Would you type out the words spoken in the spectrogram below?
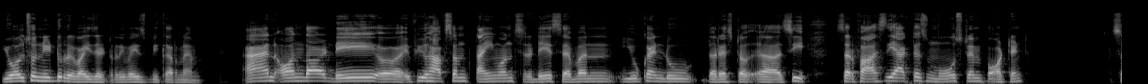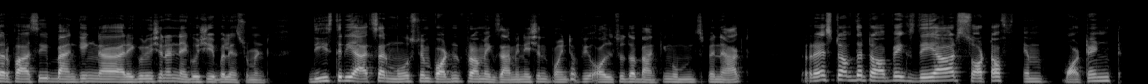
You also need to revise it. Revise bhi karna hai. And on the day uh, if you have some time on day 7 you can do the rest of uh, see SARFAESI act is most important. SARFAESI banking uh, regulation and negotiable instrument. These three acts are most important from examination point of view. Also the banking ombudsman act rest of the topics they are sort of important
